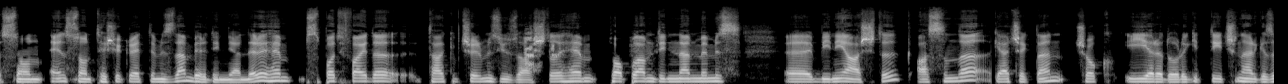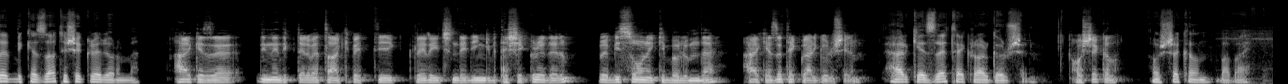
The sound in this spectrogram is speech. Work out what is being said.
Son en son teşekkür ettiğimizden beri dinleyenlere hem Spotify'da takipçilerimiz yüzü aştı hem toplam dinlenmemiz e, bini aştı. Aslında gerçekten çok iyi yere doğru gittiği için herkese bir kez daha teşekkür ediyorum ben. Herkese dinledikleri ve takip ettikleri için dediğin gibi teşekkür ederim. Ve bir sonraki bölümde herkese tekrar görüşelim. Herkesle tekrar görüşelim. Hoşçakalın. Hoşçakalın. Bye bye.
